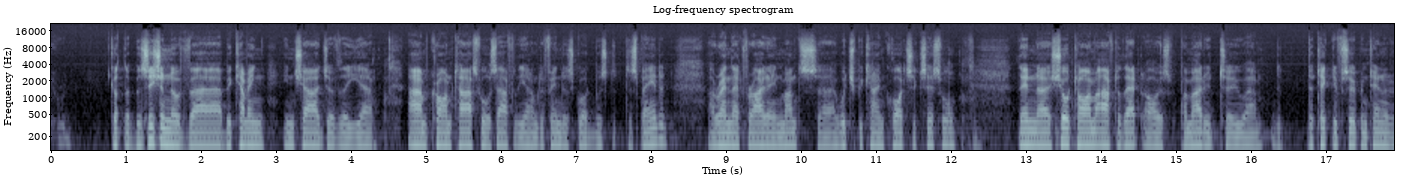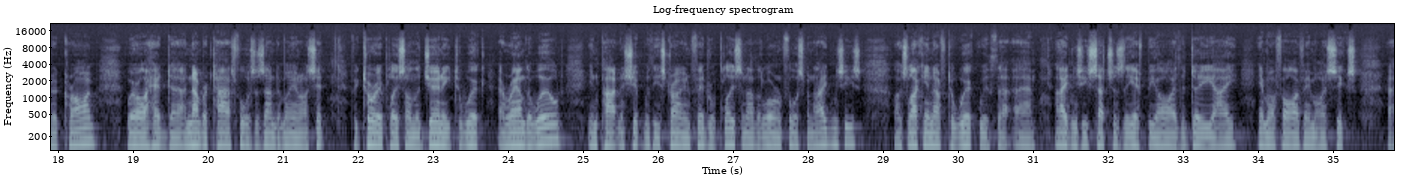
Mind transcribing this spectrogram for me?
got the position of uh, becoming in charge of the uh, Armed Crime Task Force after the Armed Defender Squad was d- disbanded. I ran that for 18 months, uh, which became quite successful. Then, a short time after that, I was promoted to um, the Detective Superintendent of Crime, where I had uh, a number of task forces under me, and I set Victoria Police on the journey to work around the world in partnership with the Australian Federal Police and other law enforcement agencies. I was lucky enough to work with uh, uh, agencies such as the FBI, the DEA, MI5, MI6, uh,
